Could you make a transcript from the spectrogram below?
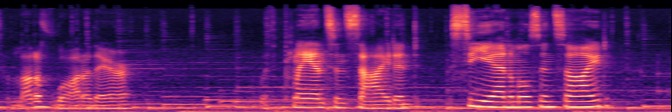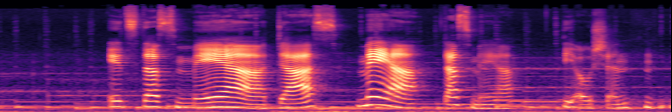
It's a lot of water there with plants inside and sea animals inside. It's das Meer, das Meer, das Meer, the ocean.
